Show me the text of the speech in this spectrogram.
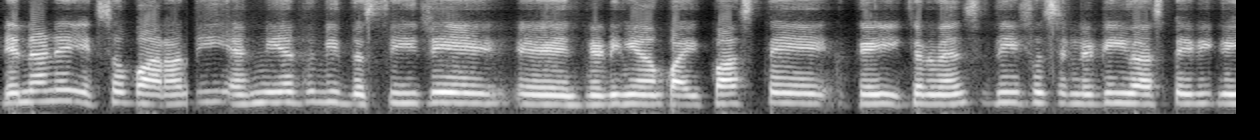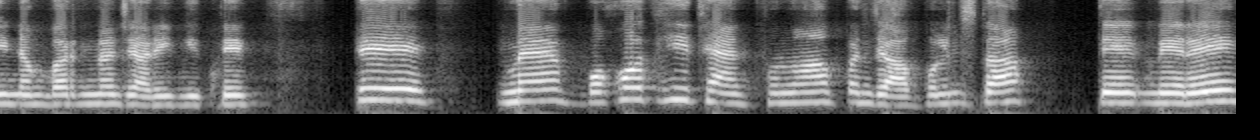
ਇਹਨਾਂ ਨੇ 112 ਦੀ ਅਹਿਮੀਅਤ ਵੀ ਦੱਸੀ ਤੇ ਜਿਹੜੀਆਂ ਬਾਈਪਾਸ ਤੇ ਕਈ ਕਨਵੈਂਸ ਦੀ ਫੈਸਿਲਿਟੀ ਵਾਸਤੇ ਵੀ ਕਈ ਨੰਬਰ ਇਹਨਾਂ ਜਾਰੀ ਕੀਤੇ ਤੇ ਮੈਂ ਬਹੁਤ ਹੀ ਥੈਂਕਫੁਲ ਹਾਂ ਪੰਜਾਬ ਪੁਲਿਸ ਦਾ ਤੇ ਮੇਰੇ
